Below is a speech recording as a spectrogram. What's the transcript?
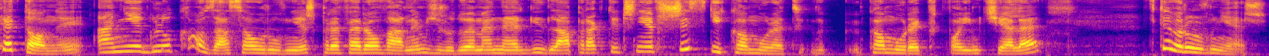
Ketony, a nie glukoza są również preferowanym źródłem energii dla praktycznie wszystkich komórek, komórek w Twoim ciele, w tym również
